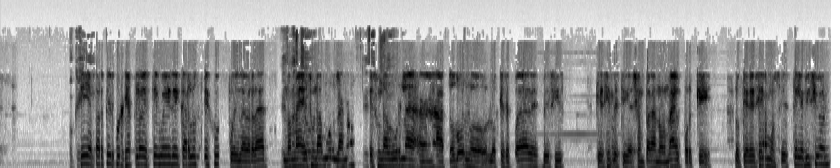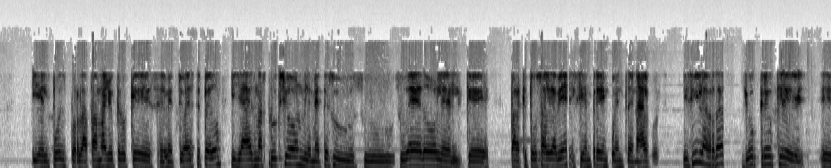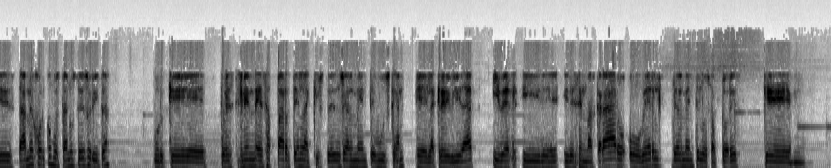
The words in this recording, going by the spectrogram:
Ok. Sí, aparte, por ejemplo, este güey de Carlos Trejo, pues la verdad, Es no me, es show. una burla, ¿no? Es Es, una show. burla a, a todo lo, lo que se pueda de- decir que es investigación paranormal, porque lo que decíamos es televisión y él pues por la fama yo creo que se metió a este pedo y ya es más producción, le mete su, su, su dedo, le, que para que todo salga bien y siempre encuentren algo. Y sí, la verdad, yo creo que eh, está mejor como están ustedes ahorita, porque pues tienen esa parte en la que ustedes realmente buscan eh, la credibilidad y ver y, y desenmascarar o, ver realmente los factores que,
